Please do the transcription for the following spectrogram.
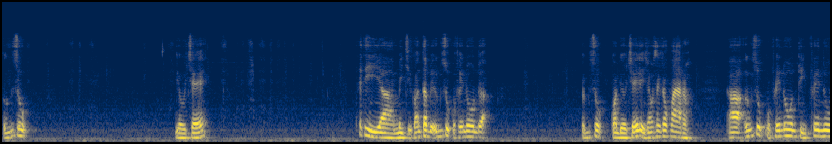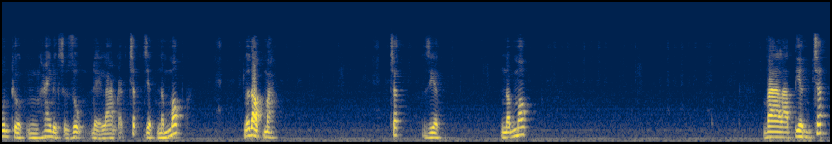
ứng dụng. Điều chế. Thế thì à, mình chỉ quan tâm đến ứng dụng của phenol thôi ạ. Ứng dụng còn điều chế để trong sách giáo khoa rồi. À, ứng dụng của phenol thì phenol thường hay được sử dụng để làm các chất diệt nấm mốc. Nó độc mà. Chất diệt nấm mốc. Và là tiền chất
